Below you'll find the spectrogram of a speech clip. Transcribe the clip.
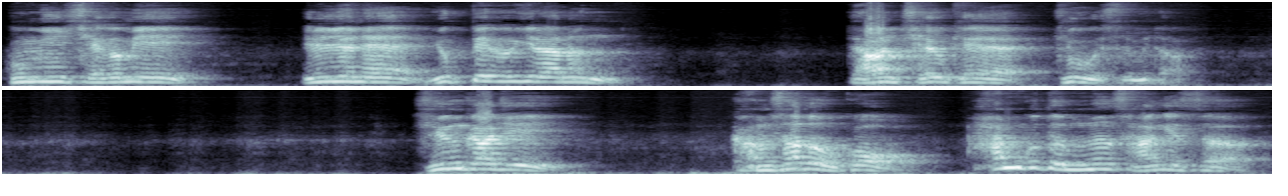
국민 세금이 1년에 600억이라는 대한체육회 주고 있습니다. 지금까지 감사도 없고 아무것도 없는 상황에서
